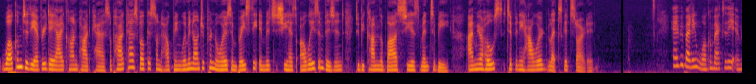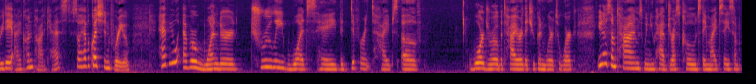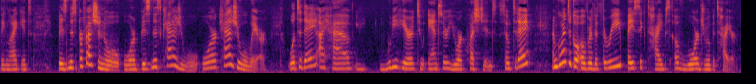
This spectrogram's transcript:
Welcome to the Everyday Icon podcast, a podcast focused on helping women entrepreneurs embrace the image she has always envisioned to become the boss she is meant to be. I'm your host, Tiffany Howard. Let's get started. Hey, everybody, welcome back to the Everyday Icon podcast. So, I have a question for you. Have you ever wondered truly what, say, the different types of wardrobe attire that you can wear to work. You know, sometimes when you have dress codes, they might say something like it's business professional or business casual or casual wear. Well, today I have we'll be here to answer your questions. So today I'm going to go over the three basic types of wardrobe attire.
